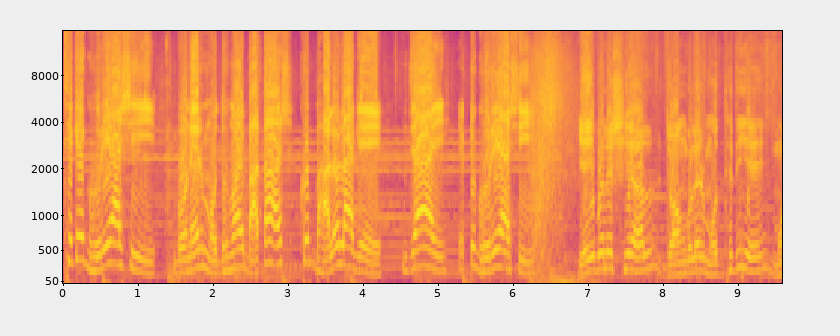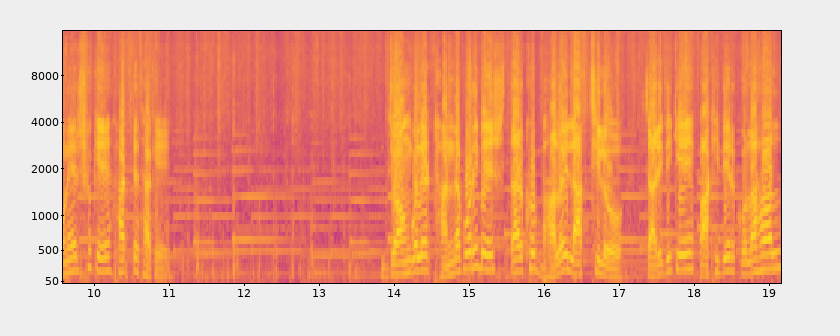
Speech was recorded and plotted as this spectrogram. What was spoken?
থেকে ঘুরে আসি। বনের মধুময় বাতাস খুব ভালো লাগে। যাই, একটু ঘুরে আসি। এই বলে শিয়াল জঙ্গলের মধ্যে দিয়ে মনের সুখে হাঁটতে থাকে। জঙ্গলের ঠান্ডা পরিবেশ তার খুব ভালোই লাগছিল। চারিদিকে পাখিদের কোলাহল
